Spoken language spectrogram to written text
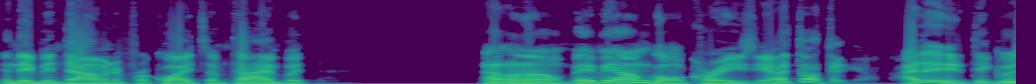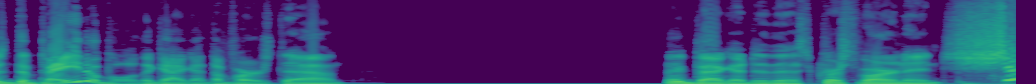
And they've been dominant for quite some time, but I don't know. Maybe I'm going crazy. I thought the, I didn't think it was debatable the guy got the first down. Let me back into this. Chris Vernon. Shoot!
